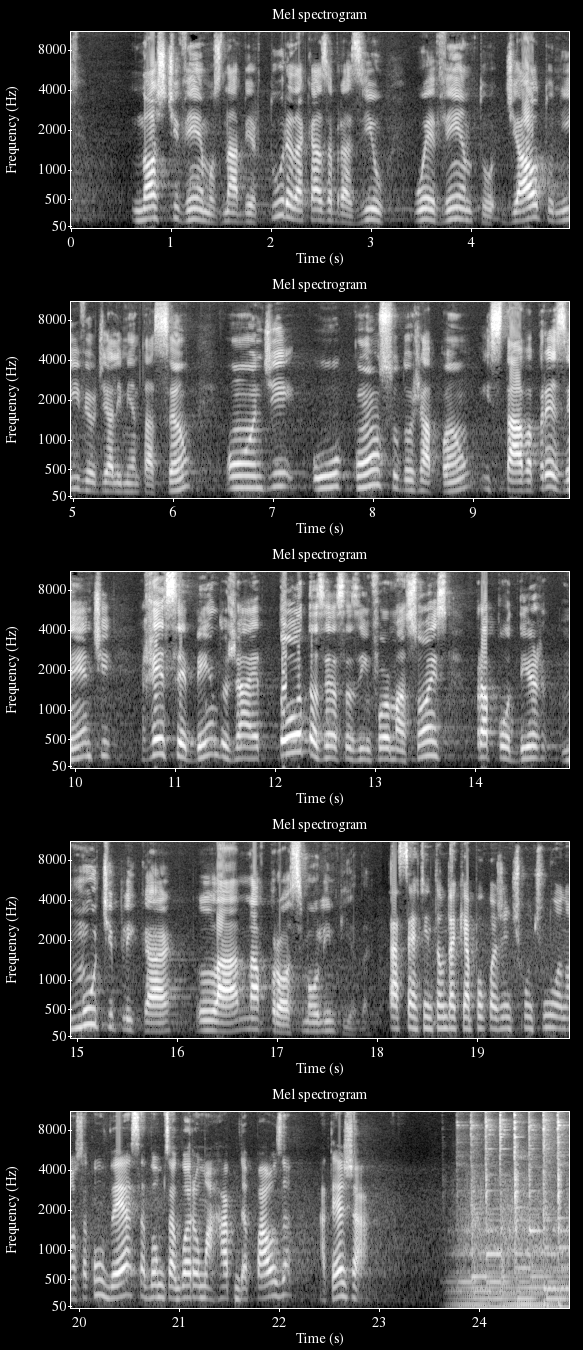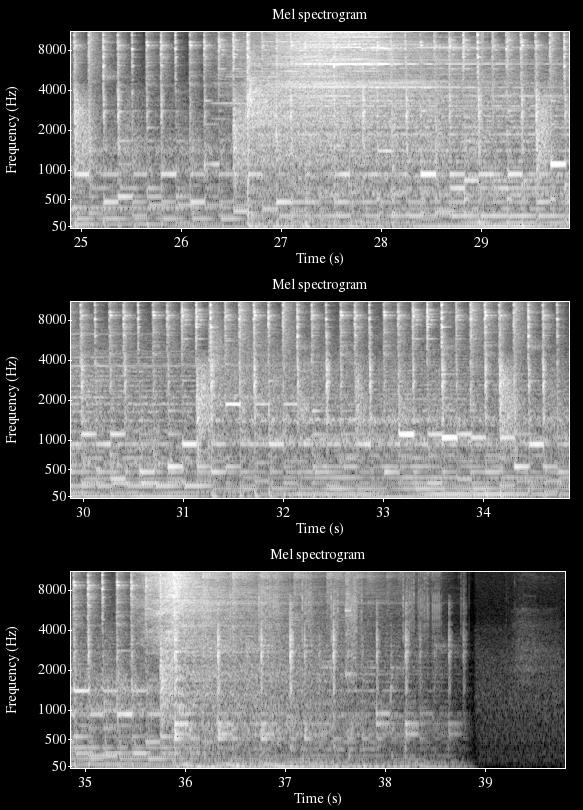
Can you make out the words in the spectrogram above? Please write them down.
nós tivemos na abertura da Casa Brasil o evento de alto nível de alimentação, onde o cônsul do Japão estava presente, recebendo já todas essas informações para poder multiplicar lá na próxima Olimpíada. Tá certo, então daqui a pouco a gente continua a nossa conversa. Vamos agora a uma rápida pausa. Até já!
